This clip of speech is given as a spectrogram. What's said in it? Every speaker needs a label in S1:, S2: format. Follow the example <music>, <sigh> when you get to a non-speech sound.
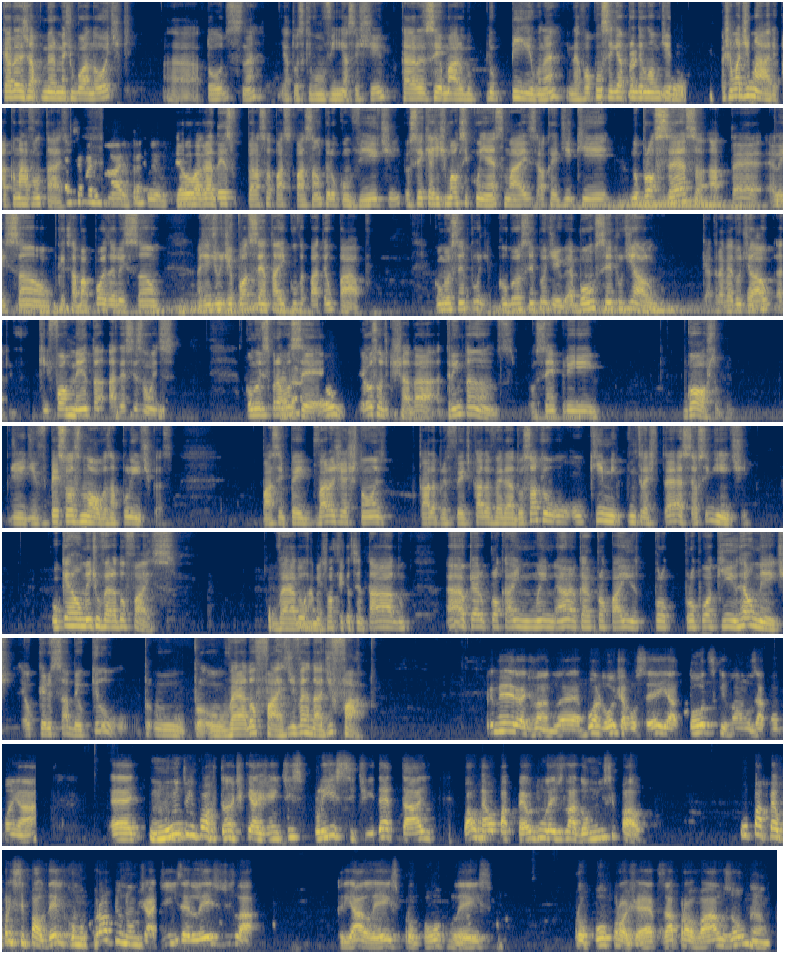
S1: Quero desejar primeiramente uma boa noite a, todos, né? E a todos que vão vir assistir. Quero agradecer o Mário do, do Pio, né? Ainda vou conseguir aprender o nome direito. Eu chamo de Mário, para ficar mais à vontade.
S2: Pode chamar de Mário, tranquilo.
S1: Eu agradeço pela sua participação, pelo convite. Eu sei que a gente mal se conhece, mas eu acredito que no processo, até eleição, quem sabe após a eleição, a gente um dia pode sentar e bater um papo. Como eu sempre, como eu sempre digo, é bom sempre o diálogo, que através do diálogo é que, que fomenta as decisões. Como eu disse para você, eu, eu sou de Quixadá há 30 anos. Eu sempre gosto de, de pessoas novas na política. Participei de várias gestões, cada prefeito, cada vereador. Só que o, o que me entristece é o seguinte: o que realmente o vereador faz? O vereador realmente só fica sentado. Ah, eu quero colocar em. Ah, eu quero propor, pro, propor aqui. Realmente, eu quero saber o que o, o, o vereador faz de verdade, de fato.
S2: Primeiro, Edvando, é, boa noite a você e a todos que vão nos acompanhar é muito importante que a gente explicite e detalhe qual é o papel de um legislador municipal. O papel principal dele, como o próprio nome já diz, é legislar. Criar leis, propor leis, propor projetos, aprová-los ou não.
